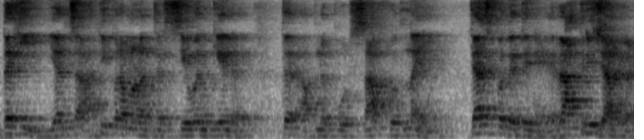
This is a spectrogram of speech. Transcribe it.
दही यांचं अतिप्रमाणात जर सेवन केलं तर आपलं पोट साफ होत नाही. त्याच पद्धतीने रात्री जागरण.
